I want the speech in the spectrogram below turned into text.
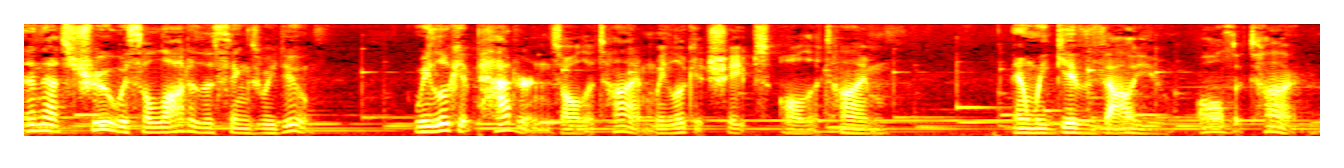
And that's true with a lot of the things we do. We look at patterns all the time, we look at shapes all the time, and we give value all the time.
